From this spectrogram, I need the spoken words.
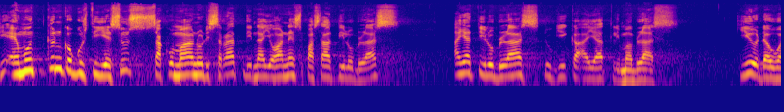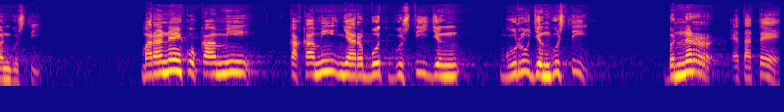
diemutkan ke Gusti Yesus sakuma anu diserat dina Yohanes pasal 13 ayat 13 dugi ke ayat 15. Kieu dawuhan Gusti. Maraneh ku kami ka kami nyarebut Gusti jeung guru jeung Gusti. Bener eta teh.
